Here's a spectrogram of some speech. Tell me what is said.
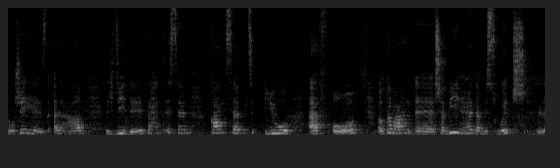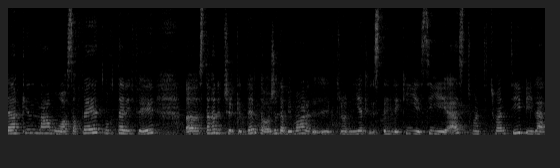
وجهاز ألعاب جديدة تحت اسم Concept UFO وطبعا آه، شبيه هذا ب Switch لكن مع مواصفات مختلفة. آه، استغلت شركة ديل تواجدها بمعرض الإلكترونيات الاستهلاكية CES 2020 بلاس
